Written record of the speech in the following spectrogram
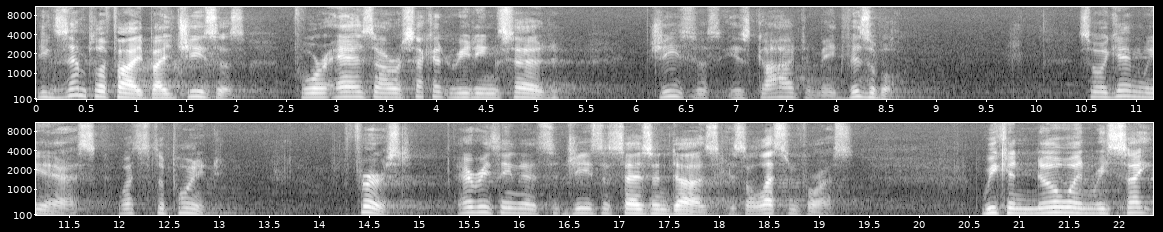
exemplified by Jesus. For as our second reading said, Jesus is God made visible. So again, we ask, what's the point? First, Everything that Jesus says and does is a lesson for us. We can know and recite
